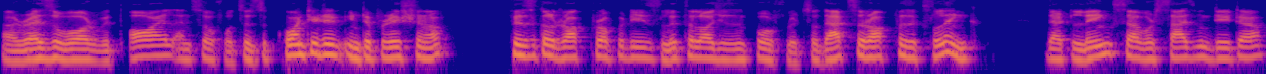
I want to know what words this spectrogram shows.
a reservoir with oil and so forth. So it's a quantitative interpretation of physical rock properties, lithologies, and pore fluids. So that's the rock physics link that links our seismic data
